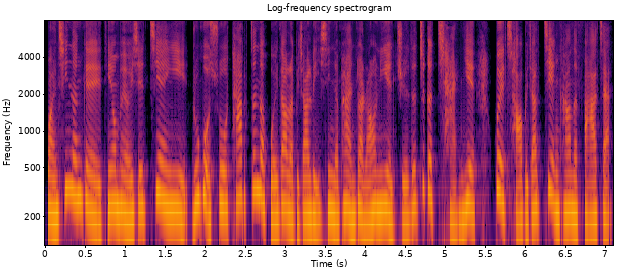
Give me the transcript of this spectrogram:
婉清能给听众朋友一些建议。如果说他真的回到了比较理性的判断，然后你也觉得这个产业会朝比较健康的发展，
